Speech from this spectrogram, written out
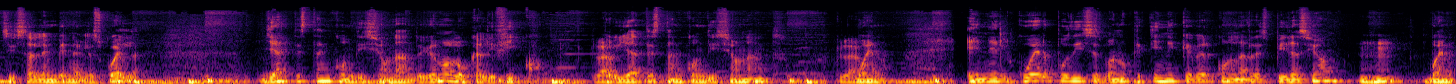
si salen bien en la escuela. Ya te están condicionando. Yo no lo califico, pero ya te están condicionando. Bueno, en el cuerpo dices, bueno, ¿qué tiene que ver con la respiración? Bueno,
